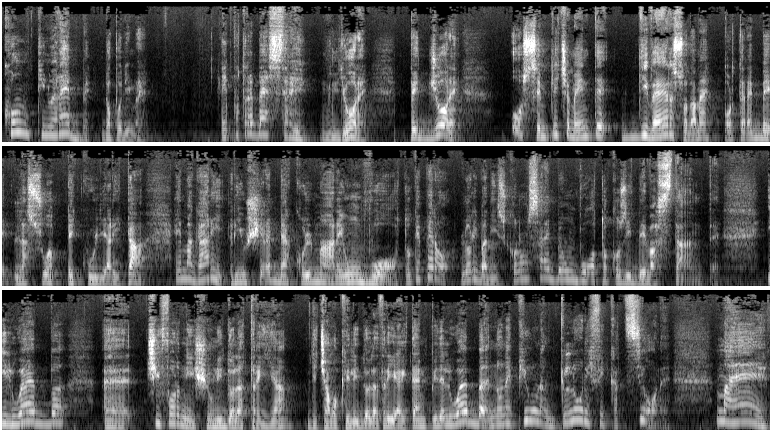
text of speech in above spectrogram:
continuerebbe dopo di me. E potrebbe essere migliore, peggiore o semplicemente diverso da me, porterebbe la sua peculiarità e magari riuscirebbe a colmare un vuoto che però, lo ribadisco, non sarebbe un vuoto così devastante. Il web eh, ci fornisce un'idolatria, diciamo che l'idolatria ai tempi del web non è più una glorificazione, ma è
